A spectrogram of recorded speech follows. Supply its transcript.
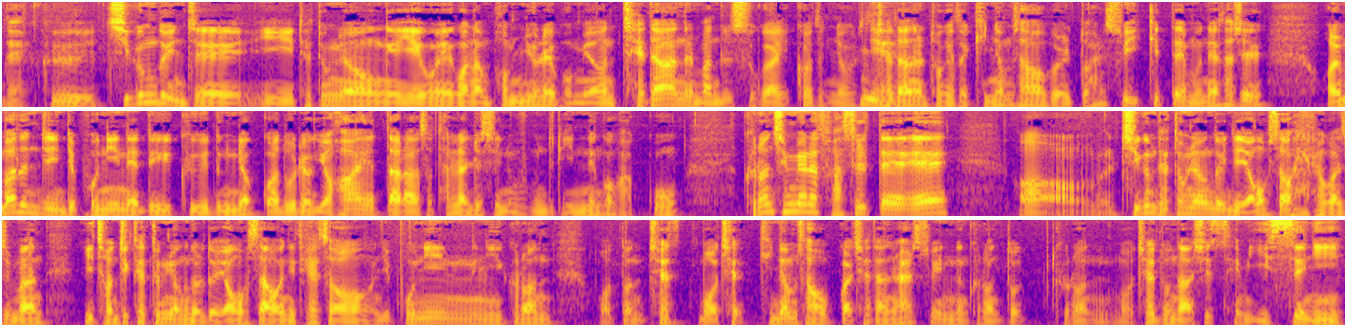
네, 그 지금도 이제 이 대통령의 예우에 관한 법률에 보면 재단을 만들 수가 있거든요. 그래서 예. 재단을 통해서 기념 사업을 또 할 수 있기 때문에 사실 얼마든지 이제 본인의 그 능력과 노력 여하에 따라서 달라질 수 있는 부분들이 있는 것 같고 그런 측면에서 봤을 때에 어, 지금 대통령도 이제 영업사원이라고 하지만 이 전직 대통령들도 영업사원이 돼서 이제 본인이 그런 어떤 제, 뭐 제, 기념사업과 재단을 할 수 있는 그런 또 그런 뭐 제도나 시스템이 있으니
